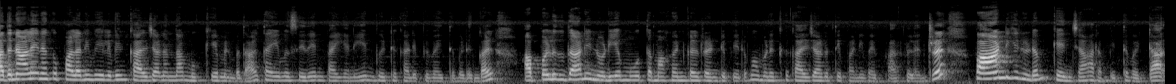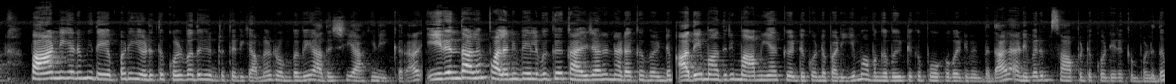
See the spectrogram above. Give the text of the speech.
அதனால எனக்கு பழனிவேலுவின் கல்யாணம் தான் முக்கியம் என்பதால் தயவு செய்து என் பையனை என் வீட்டுக்கு அனுப்பி வைத்து விடுங்கள். அப்பொழுதுதான் என்னுடைய மூத்த மகன்கள் ரெண்டு பேரும் அவனுக்கு கல்யாணத்தை பண்ணி வைப்பார்கள் என்று பாண்டியனிடம் கெஞ்ச ஆரம்பித்து விட்டார். பாண்டியனும் இதை எப்படி எடுத்துக்கொள்வது என்று தெரியாமல் ரொம்பவே அதிர்ச்சியாகி நிற்கிறார். இருந்தாலும் பழனிவேலுவுக்கு கல்யாணம் நடக்க வேண்டும். அதே மாதிரி மாமியார் கேட்டுக்கொண்டபடியும் அவங்க வீட்டுக்கு போக வேண்டும் என்பதால் அனைவரும் சாப்பிட்டுக் கொண்டிருக்கும் பொழுது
